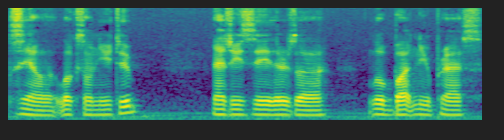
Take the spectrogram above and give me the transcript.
See how it looks on YouTube. As you see, there's a little button you press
